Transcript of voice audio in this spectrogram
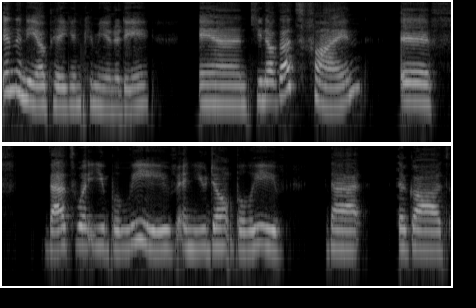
in the neo-pagan community. And you know, that's fine if that's what you believe and you don't believe that the gods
